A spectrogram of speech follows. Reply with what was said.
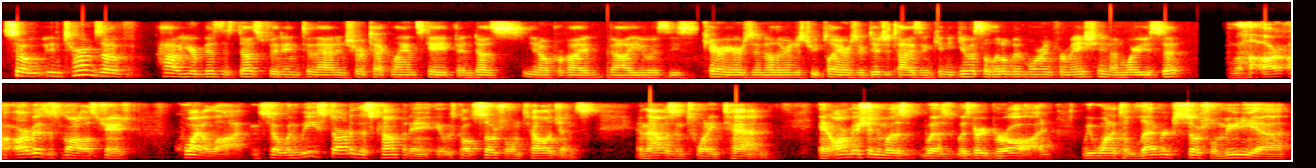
So, in terms of how your business does fit into that insurtech landscape and does you know provide value as these carriers and other industry players are digitizing. Can you give us a little bit more information on where you sit? Well our, our business model has changed quite a lot. And so when we started this company it was called social intelligence and that was in 2010 and our mission was was was very broad. We wanted to leverage social media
